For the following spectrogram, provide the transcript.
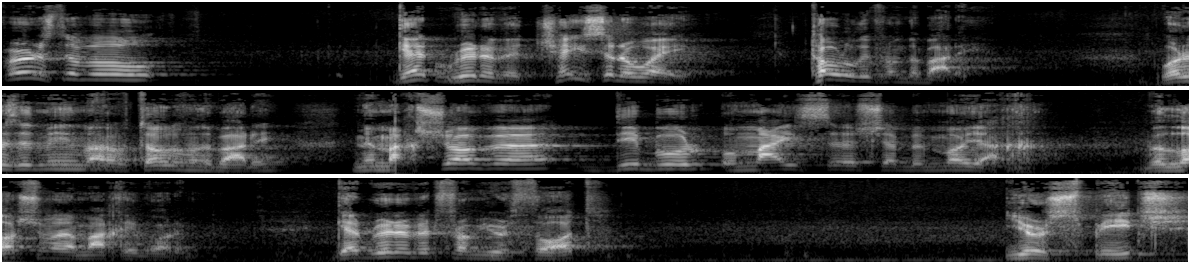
First of all, Get rid of it, chase it away, totally from the body. What does it mean totally from the body? Dibur Get rid of it from your thought, your speech,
